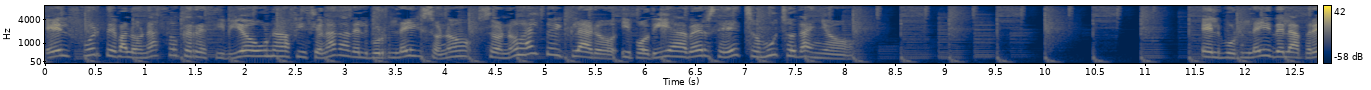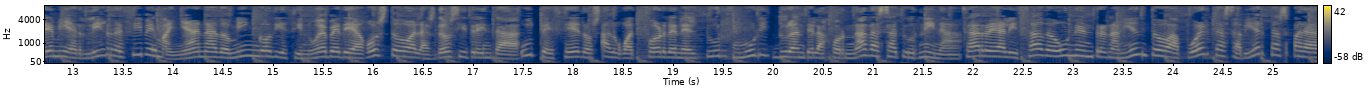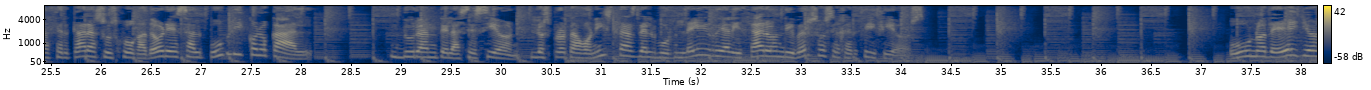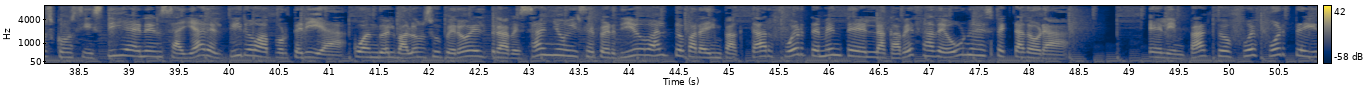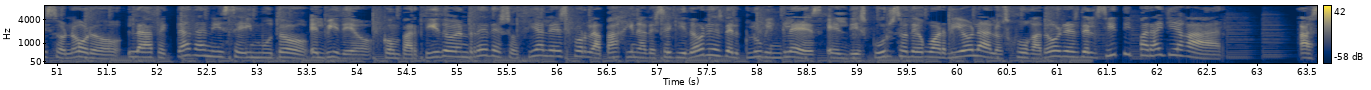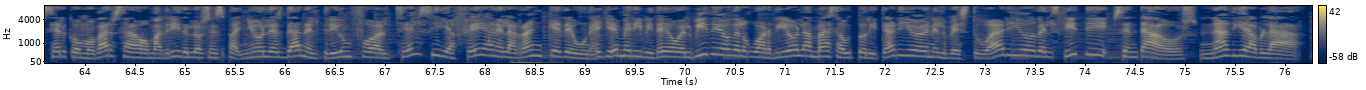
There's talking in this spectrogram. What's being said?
El fuerte balonazo que recibió una aficionada del Burley sonó, sonó alto y claro, y podía haberse hecho mucho daño. El Burley de la Premier League recibe mañana domingo 19 de agosto a las 2 y 30 UTC 2 al Watford en el Turf Moor. Durante la jornada saturnina, se ha realizado un entrenamiento a puertas abiertas para acercar a sus jugadores al público local. Durante la sesión, los protagonistas del Burley realizaron diversos ejercicios. Uno de ellos consistía en ensayar el tiro a portería, cuando el balón superó el travesaño y se perdió alto para impactar fuertemente en la cabeza de una espectadora. El impacto fue fuerte y sonoro, la afectada ni se inmutó. El vídeo, compartido en redes sociales por la página de seguidores del club inglés, el discurso de Guardiola a los jugadores del City para llegar a ser como Barça o Madrid. Los españoles dan el triunfo al Chelsea y afean el arranque de una Emery video. El vídeo del Guardiola más autoritario en el vestuario del City, sentaos, nadie habla.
